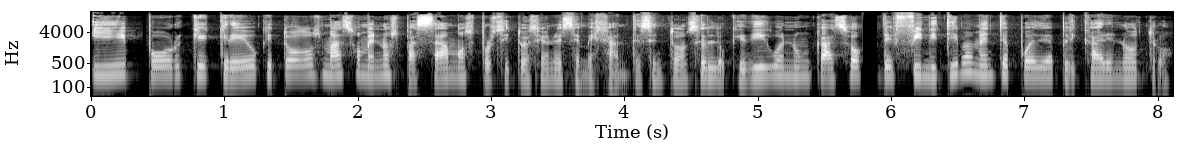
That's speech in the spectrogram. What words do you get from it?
y porque creo que todos más o menos pasamos por situaciones semejantes. Entonces lo que digo en un caso definitivamente puede aplicar en otro,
